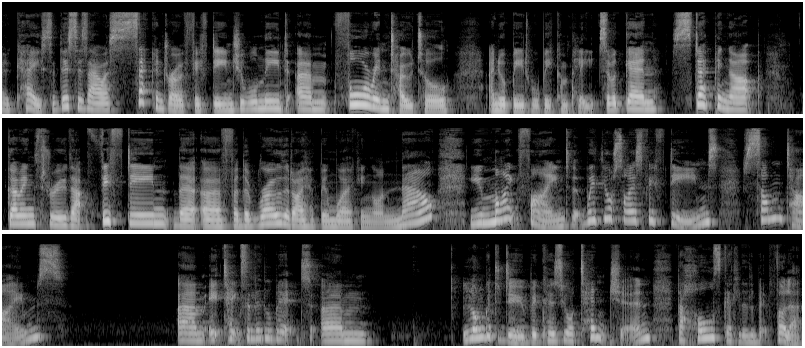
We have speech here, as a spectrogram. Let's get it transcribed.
Okay, so this is our second row of 15s. You will need um, four in total and your bead will be complete. So again, stepping up, going through that 15 the, uh, for the row that I have been working on now, you might find that with your size 15s, sometimes um, it takes a little bit um, longer to do because your tension, the holes get a little bit fuller.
